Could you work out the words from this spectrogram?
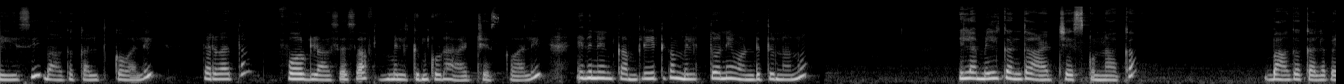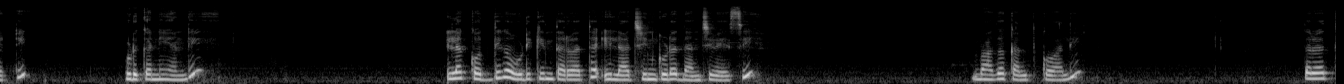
తీసి బాగా కలుపుకోవాలి. తర్వాత ఫోర్ గ్లాసెస్ ఆఫ్ మిల్క్ని కూడా యాడ్ చేసుకోవాలి. ఇది నేను కంప్లీట్గా మిల్క్తోనే వండుతున్నాను. ఇలా మిల్క్ అంతా యాడ్ చేసుకున్నాక బాగా కలపెట్టి ఉడకనియండి. ఇలా కొద్దిగా ఉడికిన తర్వాత ఇలాచీని కూడా దంచి వేసి బాగా కలుపుకోవాలి. తర్వాత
